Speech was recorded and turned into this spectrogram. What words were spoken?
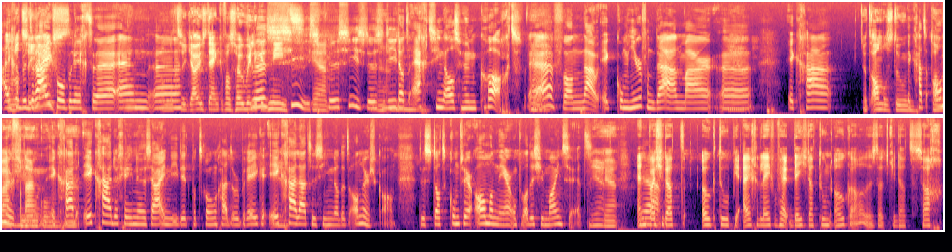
eigen bedrijf oprichten. En, uh, omdat ze juist denken van zo wil ik het niet. Precies, ja. precies. Dus die dat echt zien als hun kracht. Hè? Van nou, ik kom hier vandaan, maar uh, ik ga het anders doen. Ik ga het anders doen. Ik ga, ik ga degene zijn die dit patroon gaat doorbreken. Ik ga laten zien dat het anders kan. Dus dat komt weer allemaal neer op wat is je mindset. Ja. ja. En pas je dat ook toe op je eigen leven? Of deed je dat toen ook al? Dus dat je dat zag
